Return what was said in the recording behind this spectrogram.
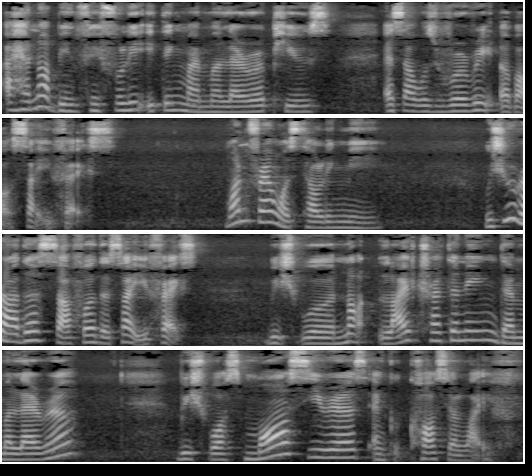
I had not been faithfully eating my malaria pills as I was worried about side effects. One friend was telling me, Would you rather suffer the side effects, which were not life threatening, than malaria, which was more serious and could cost your life?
